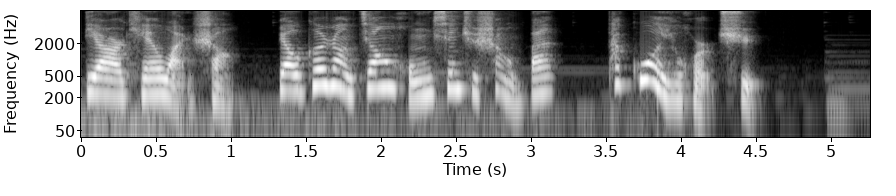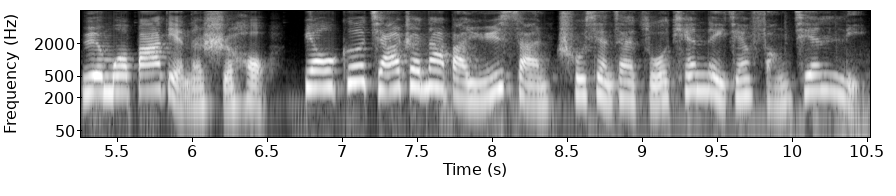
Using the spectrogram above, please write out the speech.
第二天晚上，表哥让江红先去上班，他过一会儿去。约摸八点的时候。表哥夹着那把雨伞出现在昨天那间房间里，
